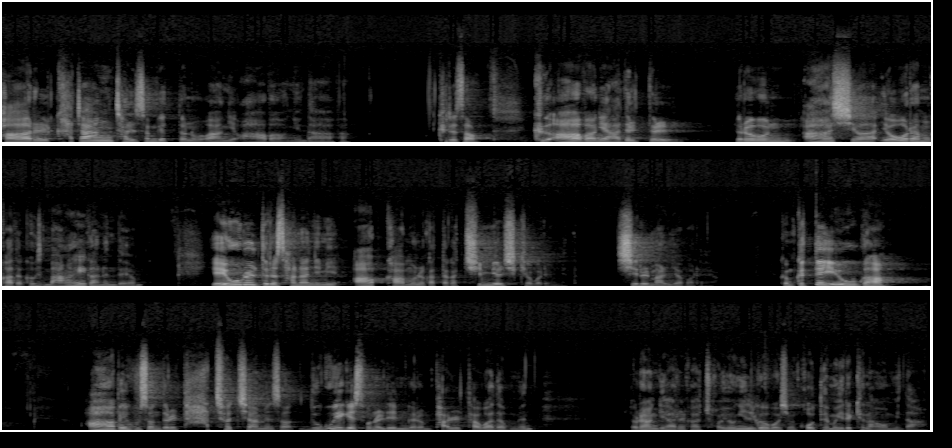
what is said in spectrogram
바알을 가장 잘 섬겼던 왕이 아하바 왕이 나하방. 그래서 그 아하방의 아들들 여러분 아하시와 여호람 가다 거기서 망해 가는데요. 예우를 들어서 하나님이 아합 가문을 갖다가 진멸시켜 버립니다. 씨를 말려 버려요. 그럼 그때 예우가 아합의 후손들을 다 처치하면서 누구에게 손을 내민가 그럼 발을 타고 하다 보면 열왕기하를 가 조용히 읽어보시면 그 대목 이렇게 나옵니다.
